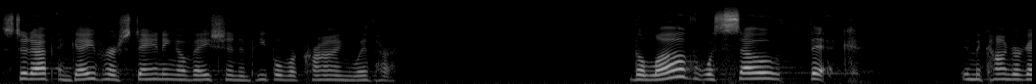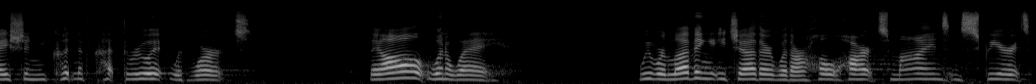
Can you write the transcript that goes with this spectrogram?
stood up and gave her a standing ovation, and people were crying with her. The love was so thick in the congregation, you couldn't have cut through it with words. They all went away. We were loving each other with our whole hearts, minds, and spirits.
